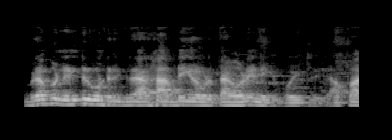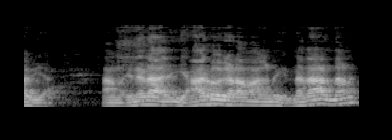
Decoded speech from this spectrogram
பிரபு நின்று கொண்டிருக்கிறாரா அப்படிங்கிற ஒரு தகவலும் இன்னைக்கு போயிட்டு இருக்கு. அப்பாவியா? ஆமாம் என்னடா இது யாரோ கடன் வாங்கணும் என்னதான் இருந்தாலும்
